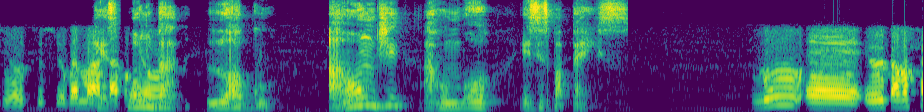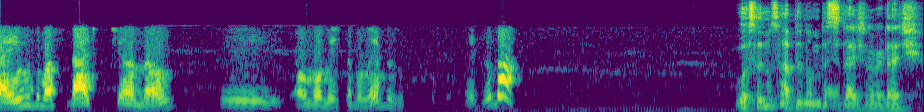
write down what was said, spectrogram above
senhor, que o senhor vai matar. Responda logo. Aonde arrumou esses papéis? Num, é, eu tava saindo de uma cidade que tinha anão, que é o nome aí que eu não lembro, te ajudar. Você não sabe o nome da cidade, na verdade.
